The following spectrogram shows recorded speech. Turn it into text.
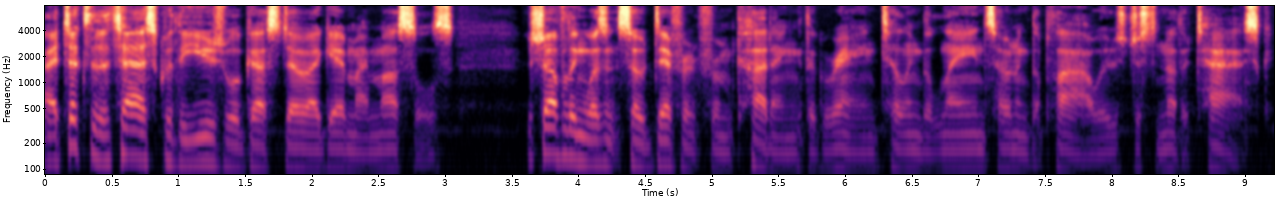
I took to the task with the usual gusto I gave my muscles. Shoveling wasn't so different from cutting the grain, tilling the lanes, honing the plow. It was just another task.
